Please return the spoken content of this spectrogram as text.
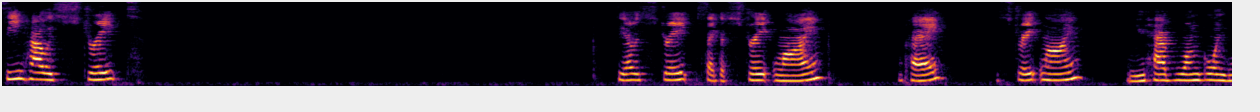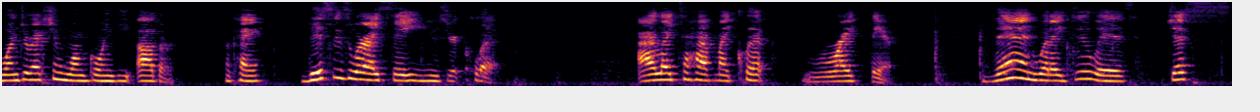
see how it's straight? See how it's straight? It's like a straight line, okay? It's a straight line. And you have one going one direction, one going the other okay? This is where I say use your clip. I like to have my clip right there. Then what I do is just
